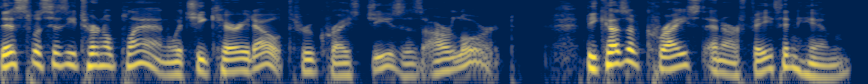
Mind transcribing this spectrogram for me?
This was his eternal plan, which he carried out through Christ Jesus our Lord. Because of Christ and our faith in him,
